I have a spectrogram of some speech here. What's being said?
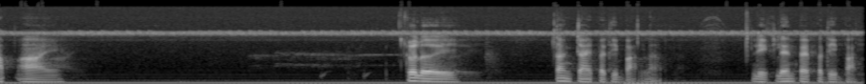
อับอาย ก็เลยตั้งใจปฏิบัติแล้วหลีกเล่นไปปฏิบัติ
